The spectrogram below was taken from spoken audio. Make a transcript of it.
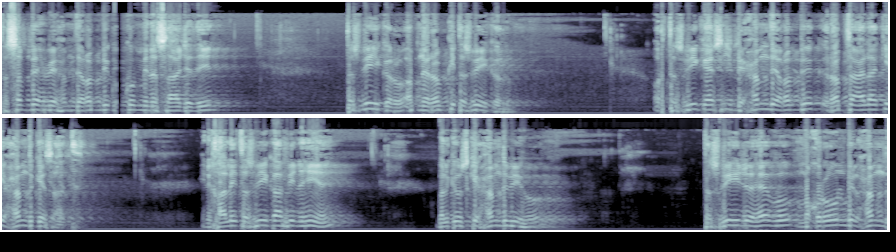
فصب حمد ربی کو کم من ساجدین تصویر کرو، اپنے رب کی تصویر کرو۔ اور تصویر کیسی؟ بحمد رب رب تعالیٰ کی حمد کے ساتھ۔ یعنی خالی تصویر کافی نہیں ہے، بلکہ اس کی حمد بھی ہو۔ تصویر جو ہے وہ مقرون بالحمد،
